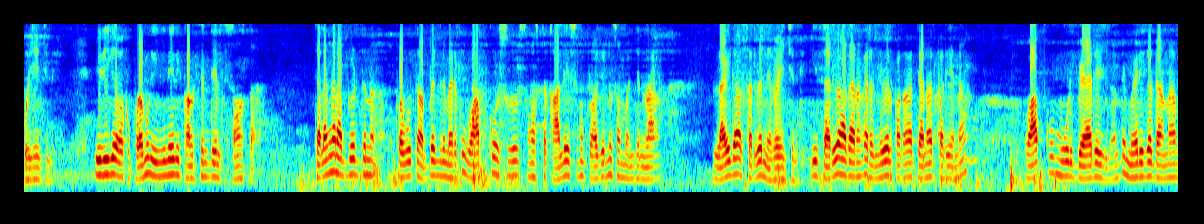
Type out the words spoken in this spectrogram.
పోషించింది. ఇది ఒక ప్రముఖ ఇంజనీరింగ్ కన్సల్టెన్సీ సంస్థ. తెలంగాణ అభ్యర్థన ప్రభుత్వం అభ్యర్థన మేరకు వాప్కోస్ సంస్థ కాళేశ్వరం ప్రాజెక్టుకు సంబంధించిన లైడార్ సర్వే నిర్వహించింది. ఈ సర్వే ఆధారంగా రెండు వేల పదహారు జనవరి పదిహేన వాప్కో మూడు బ్యారేజీలు అంటే మేడిగడ్డ అన్నార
